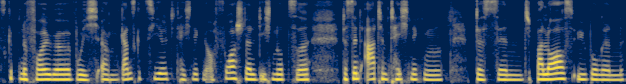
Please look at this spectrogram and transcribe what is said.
Es gibt eine Folge, wo ich ähm, ganz gezielt Techniken auch vorstelle, die ich nutze. Das sind Atemtechniken, das sind Balanceübungen,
